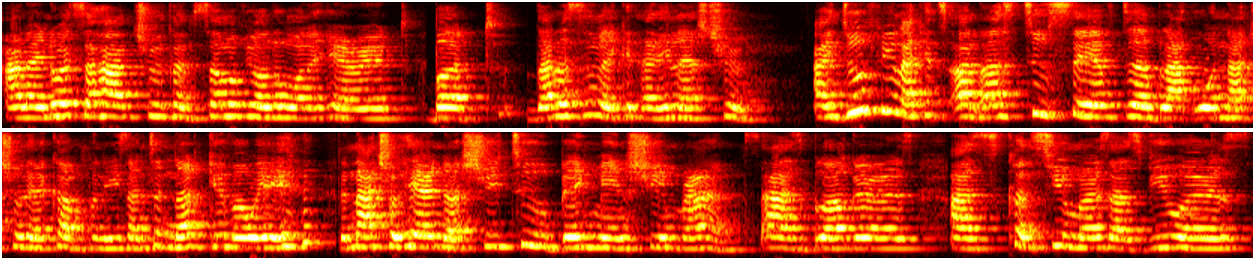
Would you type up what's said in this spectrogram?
And I know it's a hard truth and some of y'all don't want to hear it, but that doesn't make it any less true. I do feel like it's on us to save the black-owned natural hair companies and to not give away the natural hair industry to big mainstream brands as bloggers, as consumers, as viewers,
